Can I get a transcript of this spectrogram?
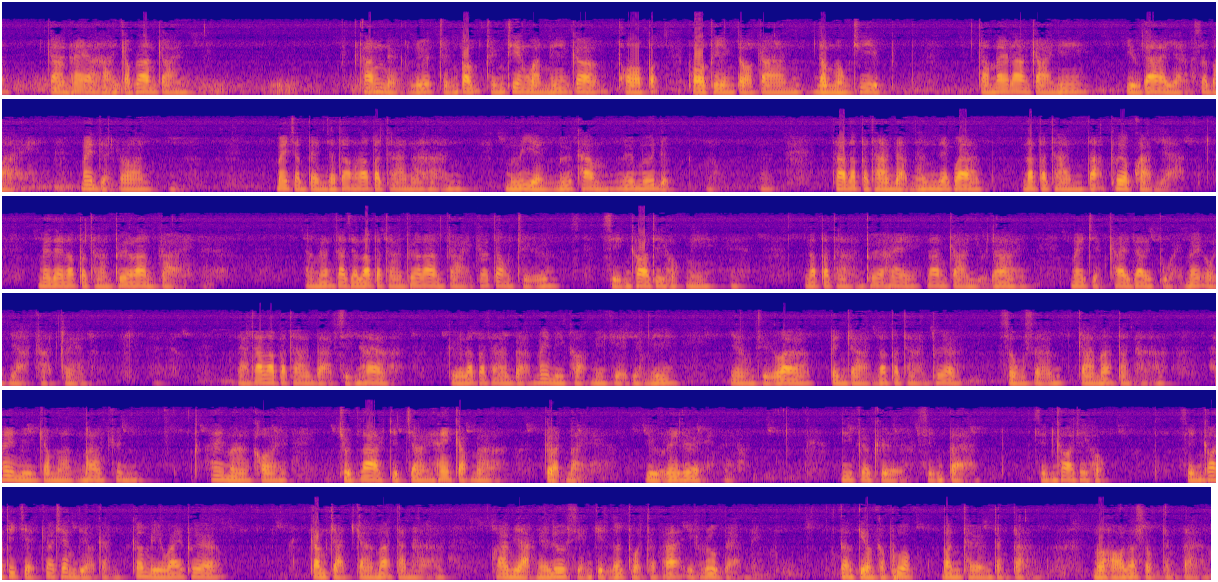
การให้อาหารกับร่างกาย ครั้งหนึ่ง หรือถึงถึงเที่ยงวันนี้ก็พอพอเพียงต่อการดำรงชีพทำให้ร่างกายนี้อยู่ได้อย่างสบาย ไม่เดือดร้อน ไม่จำเป็นจะต้องรับประทานอาหาร มื้อเย็น มื้อค่ำหรือมื้อดึก ถ้ารับประทานแบบนั้นเรียกว่ารับประทานตะเพื่อความอยาก ไม่ได้รับประทานเพื่อร่างกาย ดังนั้นถ้าจะรับประทานเพื่อร่างกายก็ต้องถือศีลข้อที่หกนี้ รับประทานเพื่อให้ร่างกายอยู่ได้ ไม่เจ็บไข้ได้ป่วย ไม่อดอยากขาดแคลนแต่ถ้ารับประทานแบบศีลห้าคือรับประทานแบบไม่มีขอบมีเขตอย่างนี้ ยังถือว่าเป็นการรับประทานเพื่อส่งเสริมกามตัณหา ให้มีกำลังมากขึ้น ให้มาคอยฉุดลากจิตใจให้กลับมาเกิดใหม่ อยู่เรื่อยๆ นี่ก็คือสินแปดสินข้อที่หกสินข้อที่เจ็ดก็เช่นเดียวกัน ก็มีไว้เพื่อกำจัดกามตัณหา ความอยากในรูปเสียงกลิ่นรสผลทพะอีกรูปแบบหนึ่ง ก็เกี่ยวกับพวกบันเทิงต่างๆ มหรสพต่างๆ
